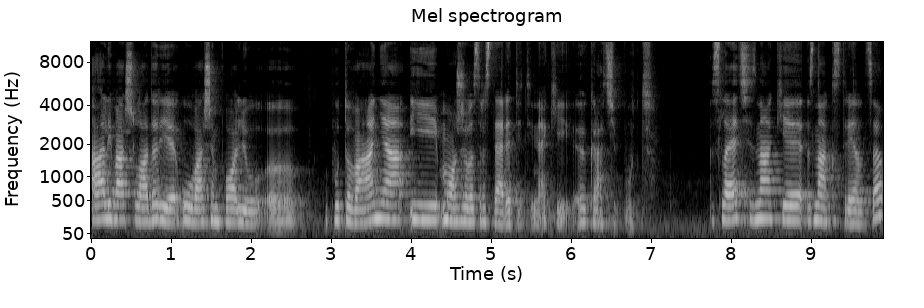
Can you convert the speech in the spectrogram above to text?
Ali vaš vladar je u vašem polju uh, putovanja i može vas rasteretiti neki uh, kraći put. Sledeći znak je znak strelca.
